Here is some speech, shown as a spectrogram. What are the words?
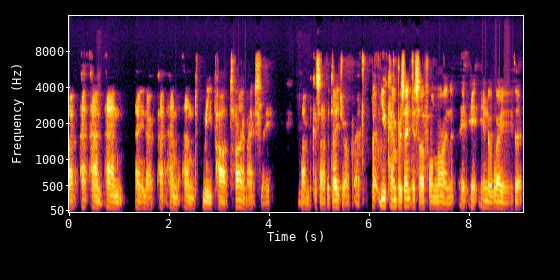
uh, and and uh, you know, and and me part time actually, um, mm. because I have a day job. But you can present yourself online in, in a way that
